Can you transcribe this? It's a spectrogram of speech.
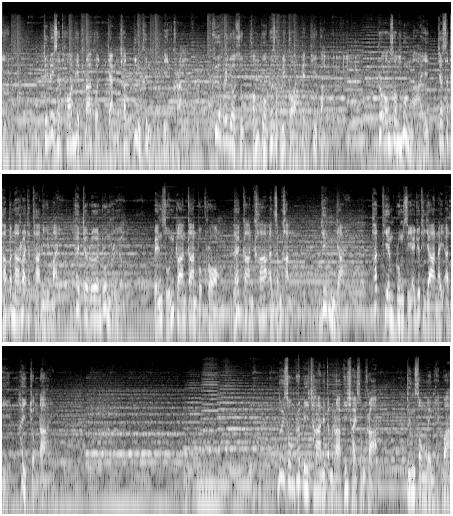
ดีต จึงได้สะท้อนให้ปรากฏแจ่มชัดยิ่งขึ้นอีกครั้ง เพื่อประโยชน์สุขของปวงพระสงฆ์นิกรเป็นที่ตั้งพระองค์ทรงมุ่งหมายจะสถาปนาราชธานีใหม่ ให้เจริญรุ่งเรือง เป็นศูนย์กลางการปกครองและการค้าอันสำคัญ ยิ่งใหญ่ ทัดเทียมกรุงศรีอยุธยาในอดีตให้จงได้ ด้วยทรงพระปีชาในตำราพิชัยสงคราม จึงทรงเล็งเห็นว่า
